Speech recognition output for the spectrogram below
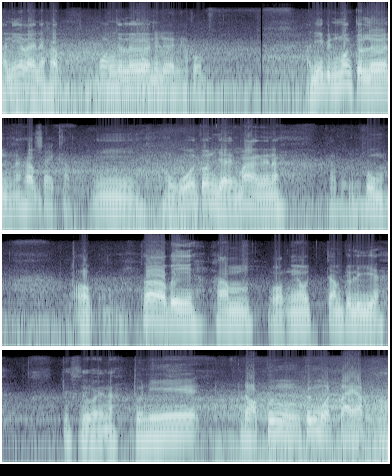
อันนี้อะไรนะครับ ม่วงเจริญม่วงเจริญครับผม อันนี้เป็นม่วงเจริญนะครับใช่ครับนี่โหต้นใหญ่มากเลยนะครับผมพุ่มออกถ้าเอาไปทำออกแนวจำจุรีอะจะสวยนะ ตัวนี้ดอกเพิ่งเพิ่งหมดไปครับอ๋อ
